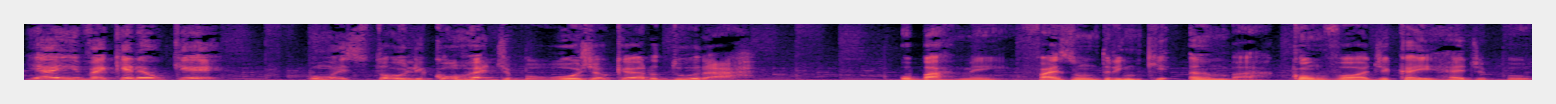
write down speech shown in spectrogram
E aí, vai querer o quê? Uma Stole com Red Bull, hoje eu quero durar. O barman faz um drink âmbar com vodka e Red Bull.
